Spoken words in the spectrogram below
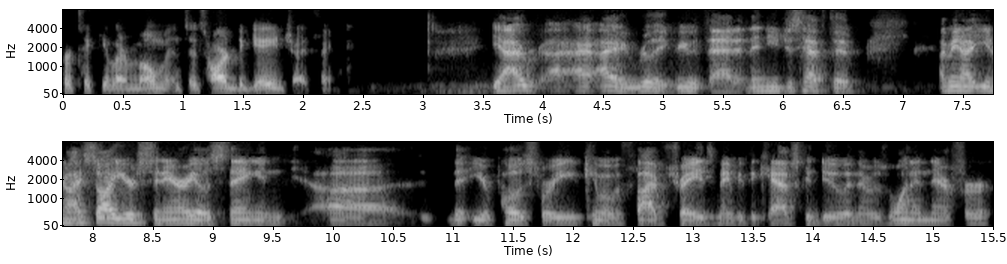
particular moment. It's hard to gauge. I think. Yeah, I, I, I really agree with that. And then you just have to. I mean, I you know I saw your scenarios thing and uh, that your post where you came up with five trades maybe the Cavs could do, and there was one in there for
